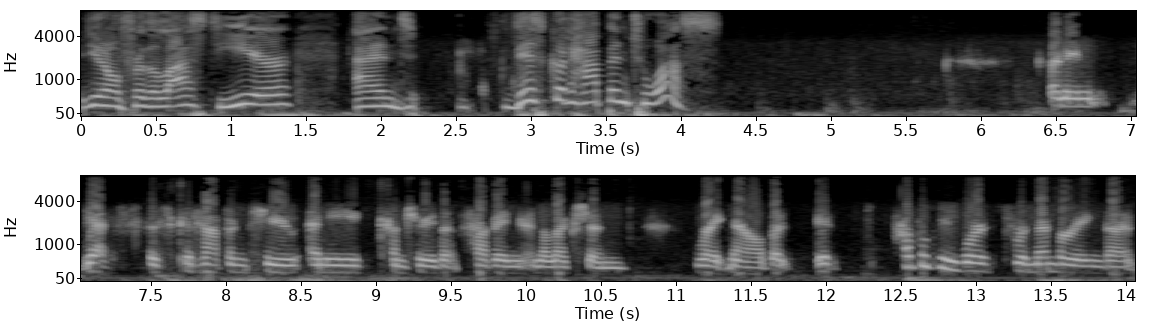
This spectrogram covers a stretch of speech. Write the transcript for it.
you know, for the last year. And this could happen to us. I mean, yes, this could happen to any country that's having an election right now, but it's probably worth remembering that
